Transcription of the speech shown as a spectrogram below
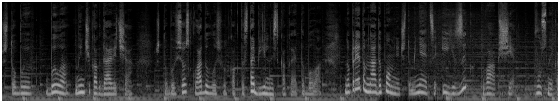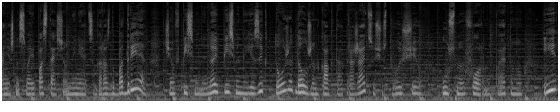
чтобы было нынче как давеча, чтобы все складывалось, вот как-то стабильность какая-то была. Но при этом надо помнить, что меняется и язык вообще. В устной, конечно, своей ипостаси он меняется гораздо бодрее, чем в письменной, но и письменный язык тоже должен как-то отражать существующую устную форму. Поэтому и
